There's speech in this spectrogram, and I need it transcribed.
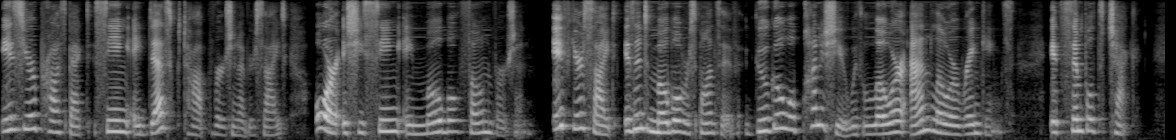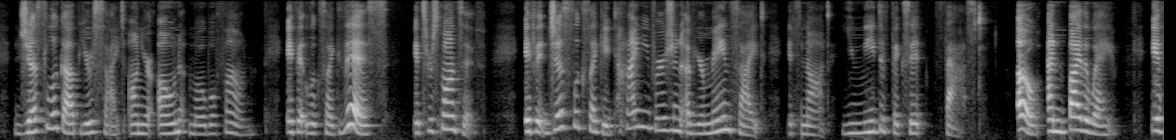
is your prospect seeing a desktop version of your site or is she seeing a mobile phone version? If your site isn't mobile responsive, Google will punish you with lower and lower rankings. It's simple to check. Just look up your site on your own mobile phone. If it looks like this, it's responsive. If it just looks like a tiny version of your main site, it's not. You need to fix it fast. Oh, and by the way, if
